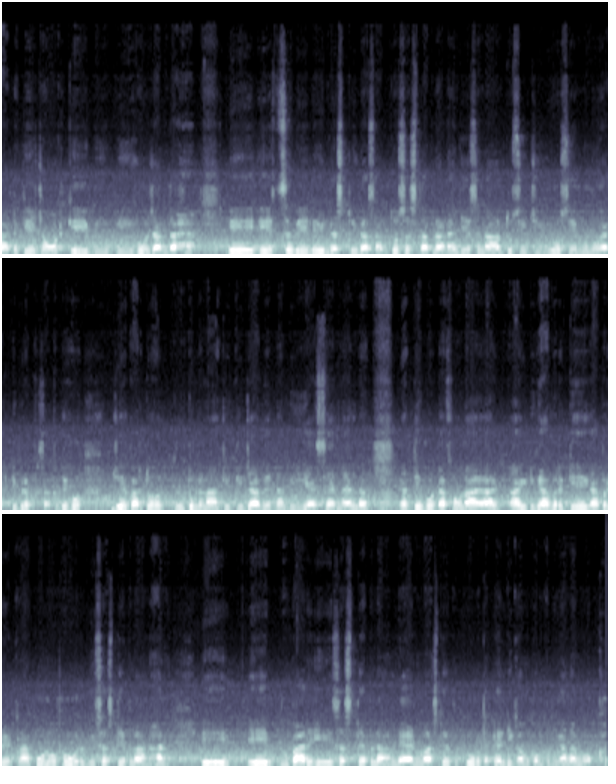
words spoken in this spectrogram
ਘੱਟ ਕੇ 64 ਕੇ ਬੀ ਪੀ ਹੋ ਜਾਂਦਾ ਹੈ। ਇਹ ਇਸ ਵੇਲੇ ਇੰਡਸਟਰੀ ਦਾ ਸਭ ਤੋਂ ਸਸਤਾ ਪਲਾਨ ਹੈ ਜਿਸ ਨਾਲ ਤੁਸੀਂ ਜੀਓ ਸਿਮ ਨੂੰ ਐਕਟਿਵ ਰੱਖ ਸਕਦੇ ਹੋ। ਜੇਕਰ ਤੁਲਨਾ ਕੀਤੀ ਜਾਵੇ ਤਾਂ ਬੀ ਐੱਸ ਐਨ ਐਲ ਅਤੇ ਵੋਡਾਫੋਨ ਆਈਡੀਆ ਵਰਗੇ ਆਪਰੇਟਰਾਂ ਕੋਲੋਂ ਹੋਰ ਵੀ ਸਸਤੇ ਪਲਾਨ ਹਨ। ਇਹ ਇਹ ਪਰ ਇਹ ਸਸਤੇ ਪਲਾਨ ਲੈਣ ਵਾਸਤੇ ਉਪਭੋਗਤਾ ਟੈਲੀਕਾਮ ਕੰਪਨੀਆਂ ਦਾ ਮੁੱਖ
